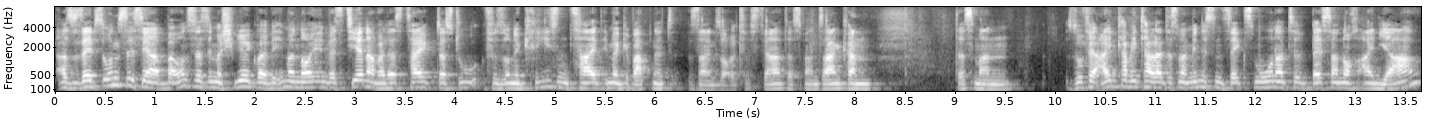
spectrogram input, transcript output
also selbst uns ist ja, bei uns ist das immer schwierig, weil wir immer neu investieren, aber das zeigt, dass du für so eine Krisenzeit immer gewappnet sein solltest. Ja, dass man sagen kann, dass man so viel Eigenkapital hat, dass man mindestens sechs Monate, besser noch ein Jahr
